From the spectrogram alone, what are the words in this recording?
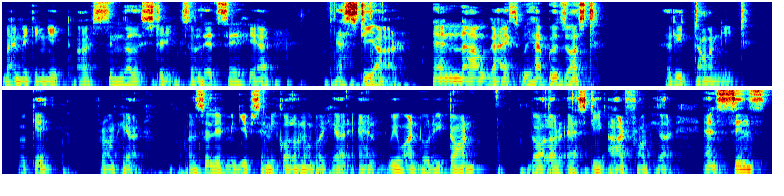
by making it a single string. So let's say here str and now guys we have to just return it. Okay from here. Also let me give semicolon over here. And we want to return dollar str from here. And since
